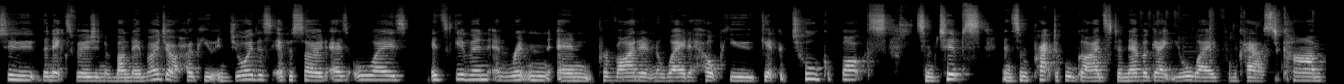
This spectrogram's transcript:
to the next version of Monday Mojo. I hope you enjoy this episode. As always, it's given and written and provided in a way to help you get a toolbox, some tips, and some practical guides to navigate your way from chaos to calm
